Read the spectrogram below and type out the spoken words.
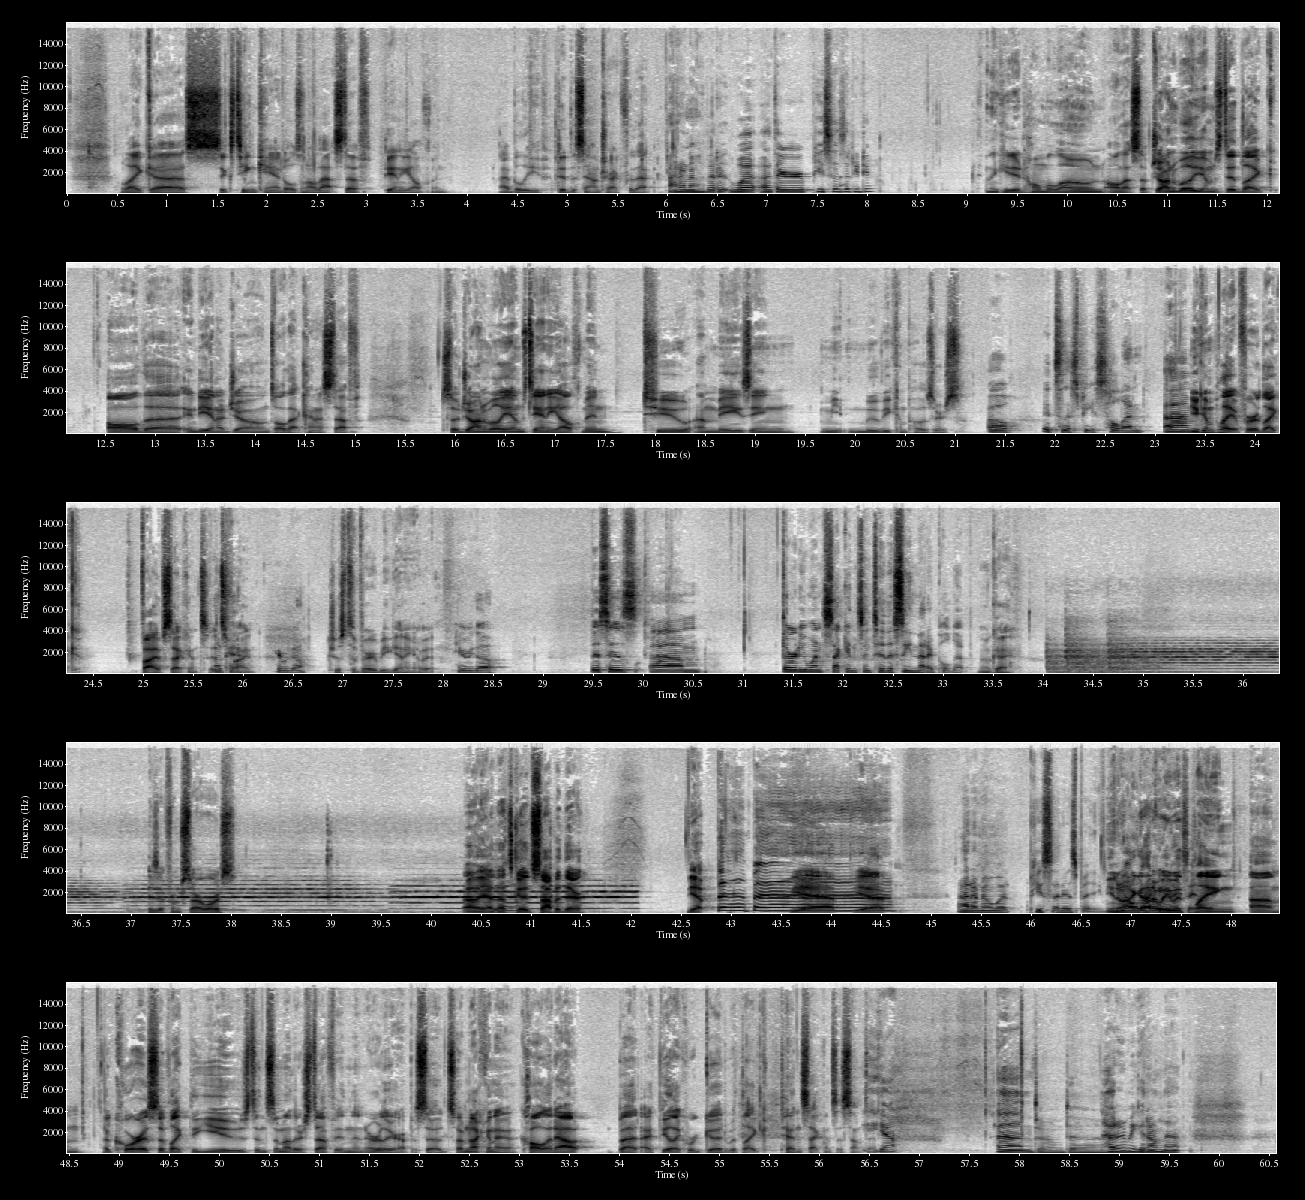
like uh, 16 Candles and all that stuff. Danny Elfman, I believe, did the soundtrack for that. I don't know who that is. What other pieces did he do? I think he did Home Alone, all that stuff. John Williams did like all the Indiana Jones, all that kind of stuff. So John Williams, Danny Elfman, two amazing mu- movie composers. Oh, it's this piece. Hold on. Um, You can play it for like five seconds. It's okay. fine. Here we go. Just the very beginning of it. Here we go. This is um, 31 seconds into the scene that I pulled up. Okay. Is it from Star Wars? Oh yeah, that's good. Stop it there. Yep. Ba-ba. Yeah, yeah. I don't know what piece that is, but You know, I got away with it. playing um, a chorus of like the used and some other stuff in an earlier episode, so I'm not gonna call it out. But I feel like we're good with like 10 seconds of something. Yeah. Um, Dun, dun. how did we get on that?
